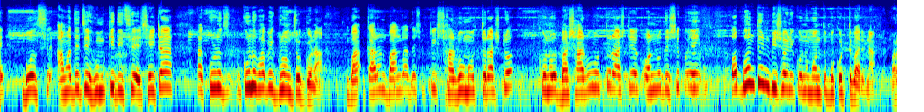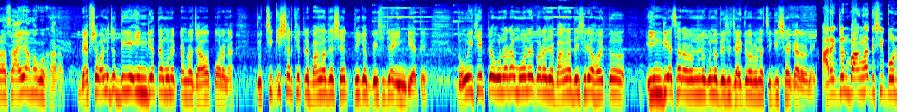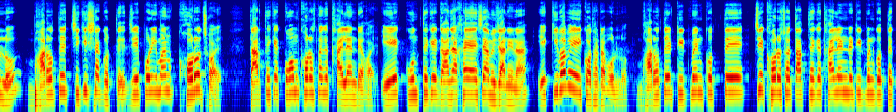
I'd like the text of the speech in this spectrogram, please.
বলছে আমাদের যে হুমকি দিচ্ছে সেইটা আহ, কোনো কোনোভাবে গ্রহণযোগ্য না। বা- কারণ বাংলাদেশ একটি সার্বভৌমত্ব রাষ্ট্র কোনো বা সার্বভৌমত্ব রাষ্ট্রে অন্য দেশে এই অভ্যন্তরীণ বিষয় নিয়ে কোনো মন্তব্য করতে পারে না। ওরা চাই আমাকেও খারাপ। ব্যবসা বাণিজ্যের দিকে ইন্ডিয়া তেমন একটা আমরা যাওয়া পড়ে না। তো চিকিৎসার ক্ষেত্রে বাংলাদেশের থেকে বেশি যায় ইন্ডিয়াতে তো ওই ক্ষেত্রে ওনারা মনে করে যে বাংলাদেশিরা হয়তো ইন্ডিয়া ছাড়া আর অন্য কোনো দেশে যাইতে পারব না চিকিৎসার কারণে। আরেকজন বাংলাদেশি বলল ভারতে চিকিৎসা করতে যে পরিমাণ খরচ হয় তার থেকে কম খরচ নাকি থাইল্যান্ডে হয়? এ কোন থেকে গাঁজা খায় আসে আমি জানি না। এ কীভাবে এই কথাটা বলল? ভারতে ট্রিটমেন্ট করতে যে খরচ হয়, তার থেকে থাইল্যান্ডে ট্রিটমেন্ট করতে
